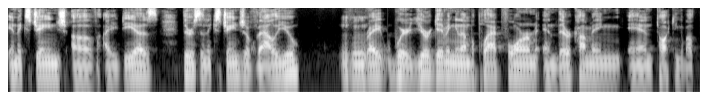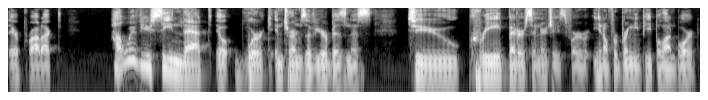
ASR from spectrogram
an exchange of ideas, there's an exchange of value. Mm-hmm. Right. Where you're giving them a platform and they're coming and talking about their product how have you seen that uh, work in terms of your business to create better synergies for, you know, for bringing people on board?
